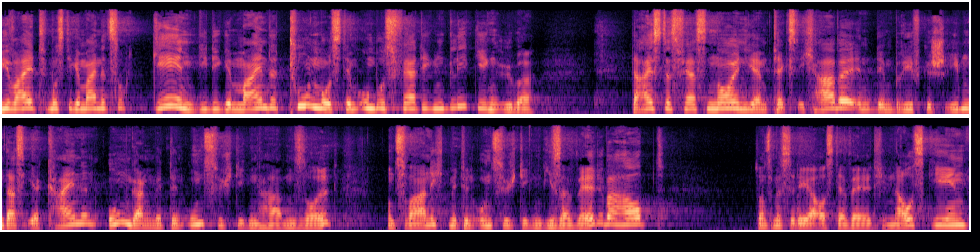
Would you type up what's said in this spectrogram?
Wie weit muss die Gemeindezucht gehen, die die Gemeinde tun muss dem unbußfertigen Glied gegenüber? Da heißt es Vers 9 hier im Text, ich habe in dem Brief geschrieben, dass ihr keinen Umgang mit den Unzüchtigen haben sollt, und zwar nicht mit den Unzüchtigen dieser Welt überhaupt, sonst müsstet ihr ja aus der Welt hinausgehen,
